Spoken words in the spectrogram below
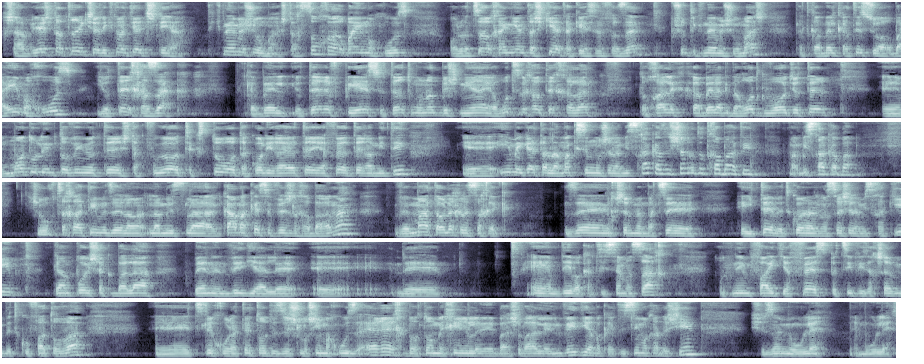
עכשיו, יש את הטריק של לקנות יד שנייה. תקנה משומש, תחסוך 40 אחוז, או לצורך העניין תשקיע את הכסף הזה, פשוט תקנה משומש, אתה תקבל כרטיס שהוא 40 אחוז יותר חזק. תקבל יותר FPS, יותר תמונות בשנייה, ירוץ לך יותר חלק, תוכל לקבל הגדרות גבוהות יותר, אה, מודולים טובים יותר, השתקפויות, טקסטורות, הכל ייראה יותר יפה, יותר אמיתי. אה, אם הגעת למקסימום של המשחק, אז ישרת אותך בעתיד, במשחק הבא. שוב צריך להתאים את זה למס... לכמה כסף יש לך בארנק ומה אתה הולך לשחק. זה אני חושב ממצה היטב את כל הנושא של המשחקים, גם פה יש הקבלה בין NVIDIA ל-AMD בכרטיסי מסך, נותנים fight יפה, ספציפית עכשיו בתקופה טובה, אה, הצליחו לתת עוד איזה 30 אחוז ערך באותו מחיר בהשוואה ל-NVIDIA בכרטיסים החדשים, שזה מעולה, מעולה.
